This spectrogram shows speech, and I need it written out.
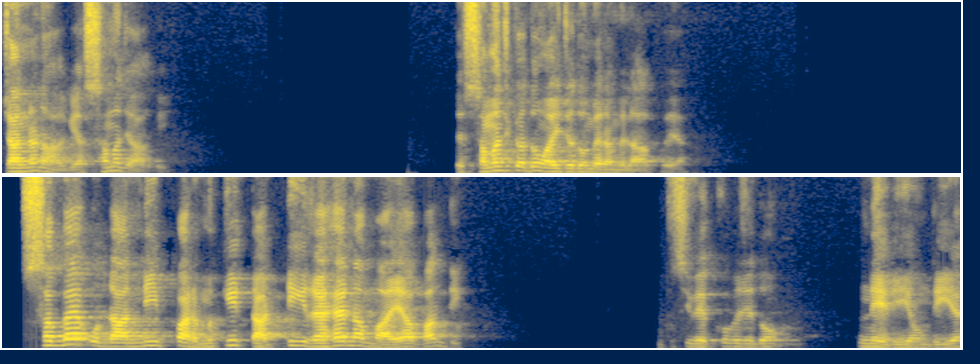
ਚਾਨਣ ਆ ਗਿਆ, ਸਮਝ ਆ ਗਈ। ਤੇ ਸਮਝ ਕਦੋਂ ਆਈ ਜਦੋਂ ਮੇਰਾ ਮਿਲਾਪ ਹੋਇਆ? ਸਭੈ ਉਡਾਨੀ ਭਰਮ ਕੀ ਟਾਟੀ ਰਹਿ ਨਾ ਮਾਇਆ ਬੰਦੀ ਤੁਸੀਂ ਵੇਖੋ ਵੀ ਜਦੋਂ ਹਨੇਰੀ ਆਉਂਦੀ ਹੈ,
